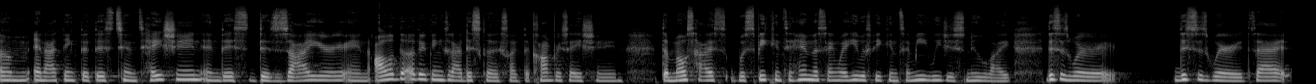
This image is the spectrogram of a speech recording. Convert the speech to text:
um, and I think that this temptation and this desire and all of the other things that I discussed, like the conversation, the Most High was speaking to him the same way he was speaking to me. We just knew like this is where, this is where it's at,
